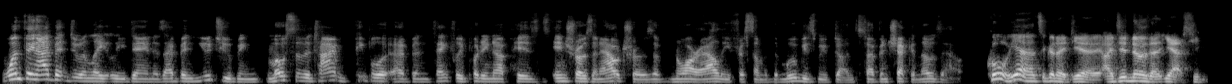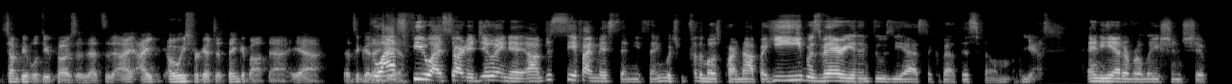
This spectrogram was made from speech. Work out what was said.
one thing I've been doing lately, Dan, is I've been YouTubing. Most of the time, people have been thankfully putting up his intros and outros of Noir Alley for some of the movies we've done. So I've been checking those out. Cool. Yeah, that's a good idea. I did know that. Yes, some people do post it. That's I, I always forget to think about that. Yeah, that's a good the idea. last few I started doing it um, just to see if I missed anything, which for the most part not. But he, he was very enthusiastic about this film, yes. and he had a relationship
